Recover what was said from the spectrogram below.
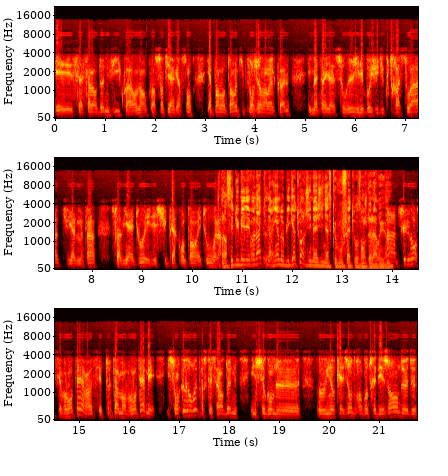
et ça, ça leur donne vie, quoi. On a encore sorti un garçon il y a pas longtemps qui plongeait dans l'alcool, et maintenant il a le sourire, il est beau, je lui dis écoute, rase-toi, que tu viens le matin, sois bien et tout, et il est super content et tout, voilà. Alors c'est du bénévolat qui n'a rien d'obligatoire, j'imagine, à ce que vous faites aux Anges de la rue. Hein Ah, absolument, c'est volontaire, hein, c'est totalement volontaire, mais ils sont heureux parce que ça leur donne une seconde, euh, une occasion de rencontrer des gens, de de,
